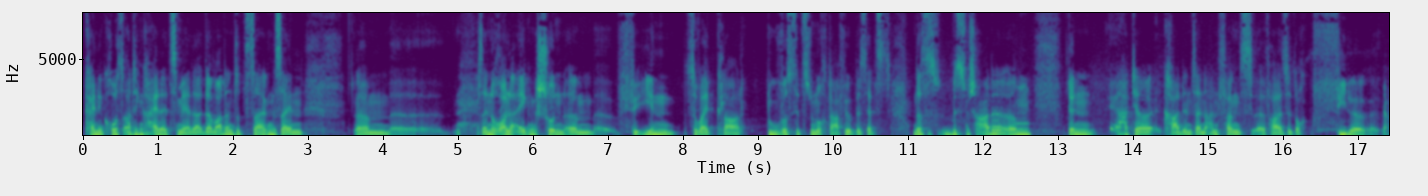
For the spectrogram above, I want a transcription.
keine großartigen Highlights mehr. Da, da war dann sozusagen sein, ähm, äh, seine Rolle eigentlich schon ähm, für ihn soweit klar. Du wirst jetzt nur noch dafür besetzt. Und das ist ein bisschen schade, ähm, denn er hat ja gerade in seiner Anfangsphase doch viele ja.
